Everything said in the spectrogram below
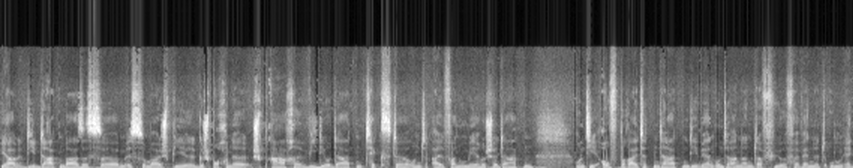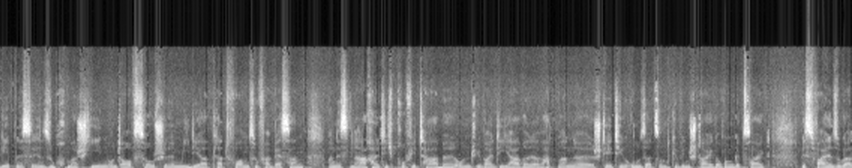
Ja, die Datenbasis äh, ist zum Beispiel gesprochene Sprache, Videodaten, Texte und alphanumerische Daten. Und die aufbereiteten Daten, die werden unter anderem dafür verwendet, um Ergebnisse in Suchmaschinen und auf Social-Media-Plattformen zu verbessern. Man ist nachhaltig profitabel und über die Jahre hat man eine stetige Umsatz- und Gewinnsteigerung Preissteigerungen gezeigt. Bisweilen sogar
